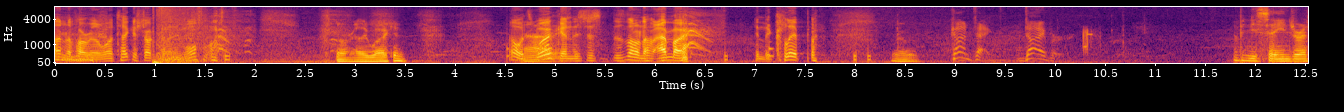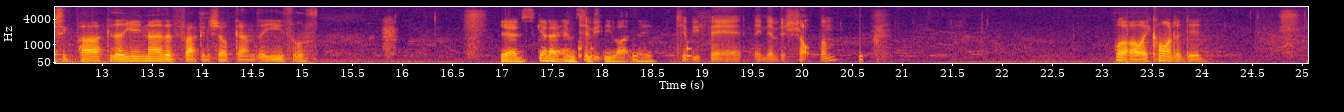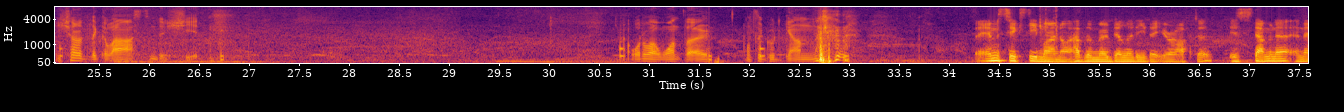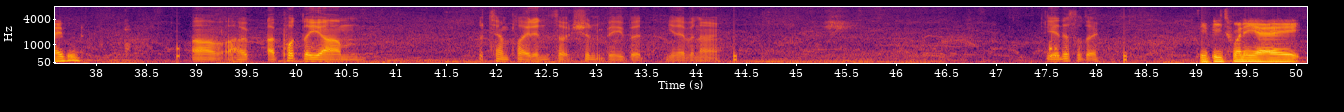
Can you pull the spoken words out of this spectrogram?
I don't know if I really want to take a shotgun anymore. It's not really working. oh, it's Nah. working. It's just there's not enough ammo in the clip. No. Contact. Diver. Haven't you seen Jurassic Park? You know the fucking shotguns are useless. Yeah, just get an To be- M60 like me. To be fair, they never shot them. Well, they kinda did. He shot at the glass. Didn't do shit. What do I want though? What's a good gun? The M60 might not have the mobility that you're after. Is stamina enabled? um, I hope I put the um the template in, so it shouldn't be, but you never know. Yeah, this'll do. TP28.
